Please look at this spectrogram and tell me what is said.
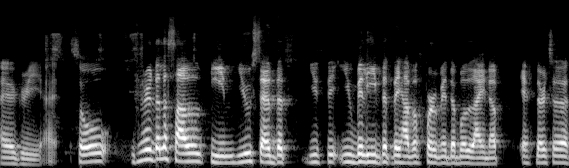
I agree. So for the LaSalle team, you said that you th- you believe that they have a formidable lineup if there's a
